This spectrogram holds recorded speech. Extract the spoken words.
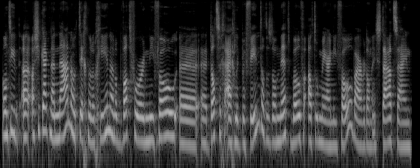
Want die, uh, als je kijkt naar nanotechnologieën en op wat voor niveau uh, uh, dat zich eigenlijk bevindt, dat is dan net boven atomair niveau, waar we dan in staat zijn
